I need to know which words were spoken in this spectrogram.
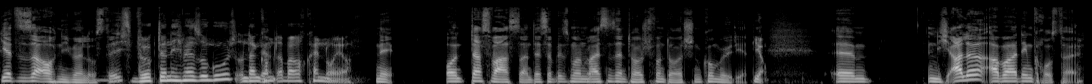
jetzt ist er auch nicht mehr lustig. Jetzt wirkt er nicht mehr so gut und dann Ja. kommt aber auch kein neuer. Und das war's dann. Deshalb ist man meistens enttäuscht von deutschen Komödien. Ja. Ähm, nicht alle, aber dem Großteil.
